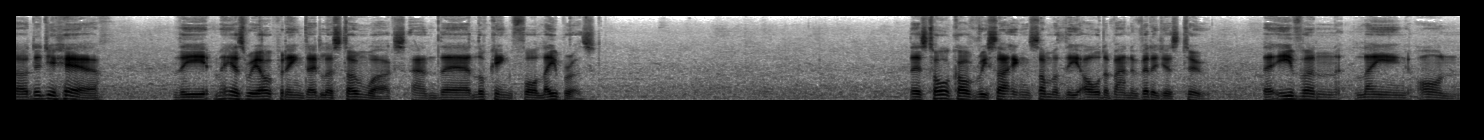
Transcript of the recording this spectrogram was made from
So did you hear? The mayor's reopening Daedalus Stoneworks and they're looking for labourers. There's talk of resetting some of the old abandoned villages too. They're even laying on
